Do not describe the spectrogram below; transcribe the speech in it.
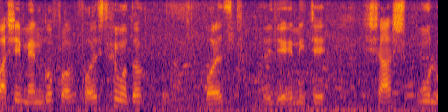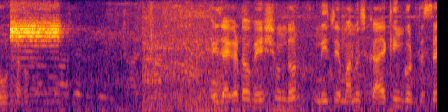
পাশে ম্যানগ্রোভ ফরেস্টের মতো ফরেস্ট, এই যে নিচে শ্বাস মূল উঠানো। এই জায়গাটাও বেশ সুন্দর, নিচে মানুষ কায়াকিং করতেছে।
